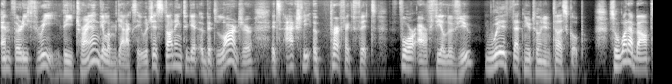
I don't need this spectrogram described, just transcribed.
M33, the Triangulum galaxy, which is starting to get a bit larger, it's actually a perfect fit for our field of view with that Newtonian telescope. So what about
